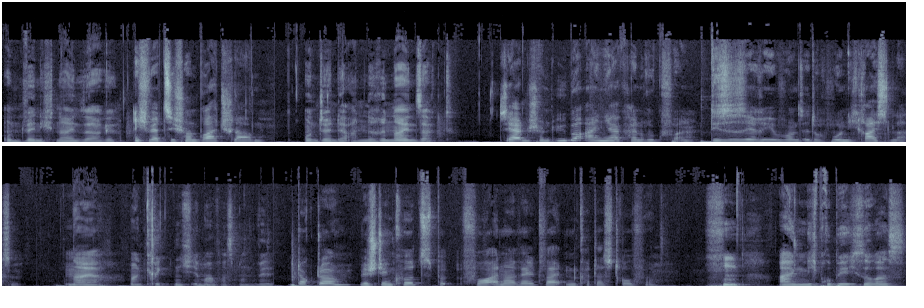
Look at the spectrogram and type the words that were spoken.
Und wenn ich Nein sage? Ich werde sie schon breitschlagen. Und wenn der andere Nein sagt? Sie hatten schon über ein Jahr keinen Rückfall. Diese Serie wollen sie doch wohl nicht reißen lassen. Naja, man kriegt nicht immer, was man will. Doktor, wir stehen kurz vor einer weltweiten Katastrophe. Hm, eigentlich probiere ich sowas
